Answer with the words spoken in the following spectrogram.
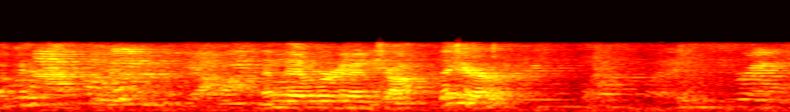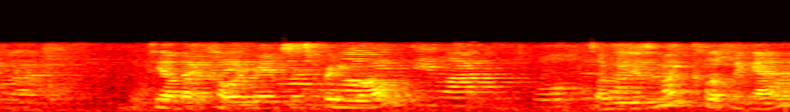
And then we're going to drop the hair. See how that color matches pretty well? So I'm going to use my clip again.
